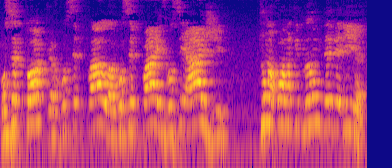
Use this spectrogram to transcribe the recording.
você toca, você fala, você faz, você age de uma forma que não deveria?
